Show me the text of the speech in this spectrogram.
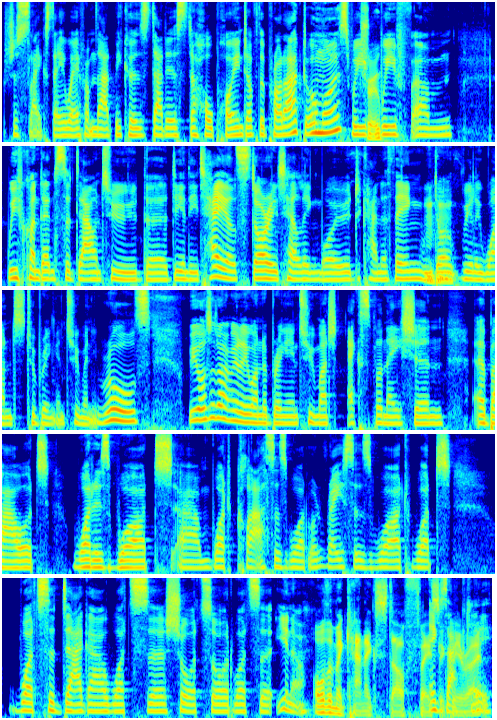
just like stay away from that because that is the whole point of the product almost. We True. we've um we've condensed it down to the D&D Tales storytelling mode kind of thing. We don't really want to bring in too many rules. We also don't really want to bring in too much explanation about what is what, um, what class is what, what race is what, what what's a dagger, what's a short sword, what's a, you know. All the mechanics stuff, basically, Exactly. right?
